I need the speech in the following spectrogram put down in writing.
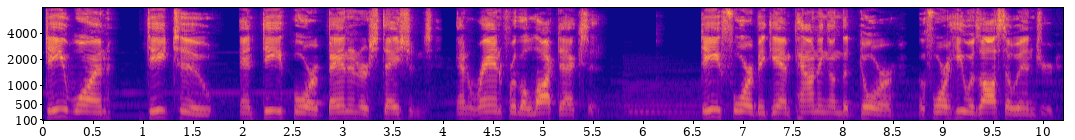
D-1, D-2, and D-4 abandoned their stations and ran for the locked exit. D-4 began pounding on the door before he was also injured,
